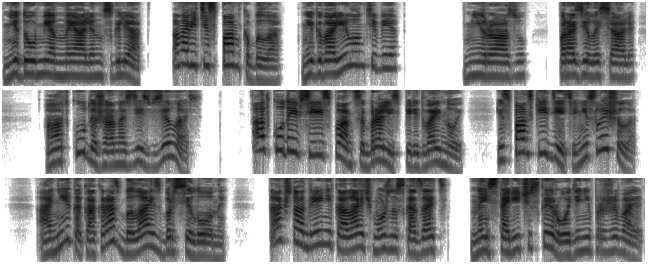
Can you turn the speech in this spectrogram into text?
недоуменный Ален взгляд. Она ведь испанка была, не говорил он тебе? — Ни разу, — поразилась Аля. А откуда же она здесь взялась? Откуда и все испанцы брались перед войной? Испанские дети, не слышала? Анита как раз была из Барселоны, так что Андрей Николаевич, можно сказать, на исторической родине проживает.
